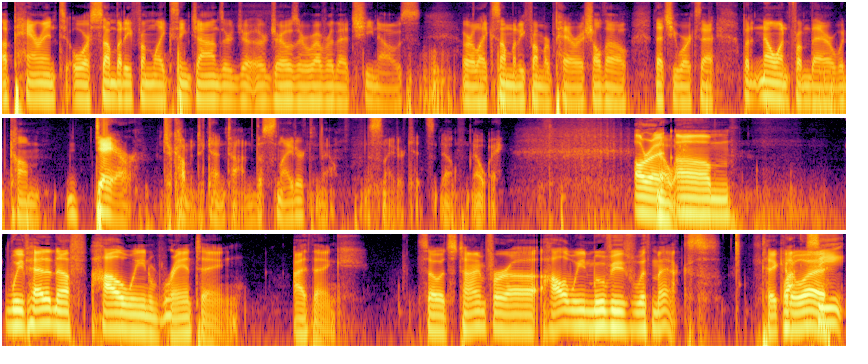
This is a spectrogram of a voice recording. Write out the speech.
a parent or somebody from like St. John's or, jo- or Joe's or whoever that she knows, or like somebody from her parish, although that she works at. But no one from there would come dare to come into Kenton. The Snyder, no, the Snyder kids, no, no way. All right. No um we've had enough Halloween ranting, I think. So it's time for uh Halloween movies with Max. Take it Wow, away. See,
